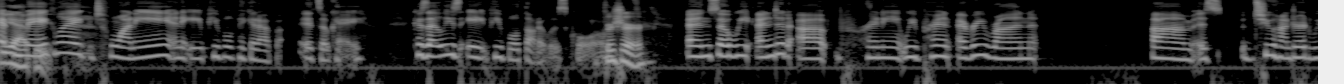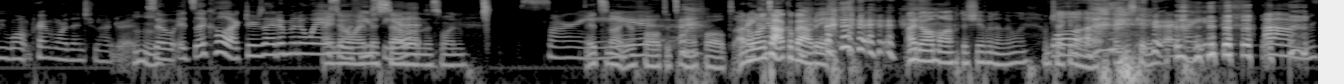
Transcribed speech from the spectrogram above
to be I make like 20 and 8 people pick it up it's okay cuz at least 8 people thought it was cool. for sure. And so we ended up printing we print every run um is 200 we won't print more than 200. Mhm. So it's a collector's item in a way I so know if I you missed see out it, on this one. Sorry. It's not your fault. It's my fault. I don't want to talk about it. I know I'm off. Does she have another one? I'm checking Well, it out. I'm just kidding. I might. um,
